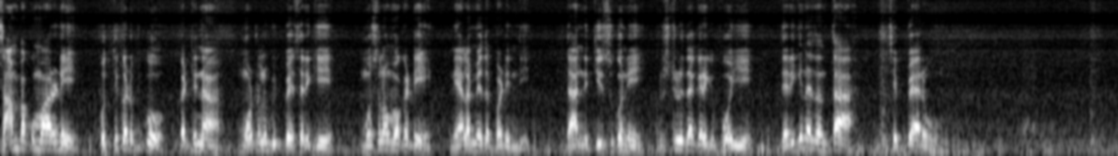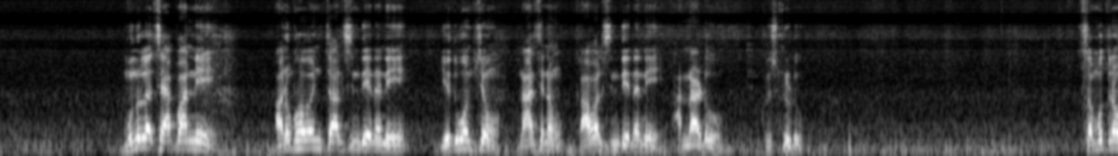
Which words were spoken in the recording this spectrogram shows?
సాంబకుమారుడి పొత్తి కడుపుకు కట్టిన మూటలు విప్పేసరికి ముసలం ఒకటి నేల మీద పడింది. దాన్ని తీసుకొని కృష్ణుడి దగ్గరికి పోయి జరిగినదంతా చెప్పారు. మునుల శాపాన్ని అనుభవించాల్సిందేనని యదువంశం నాశనం కావాల్సిందేనని అన్నాడు కృష్ణుడు. సముద్రం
